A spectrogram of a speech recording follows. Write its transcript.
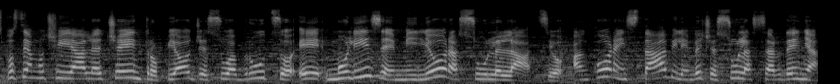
Spostiamoci al centro, piogge su Abruzzo e Molise, migliora sul Lazio, ancora instabile invece sulla Sardegna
